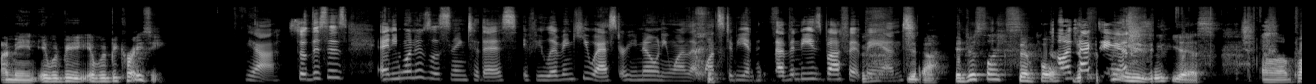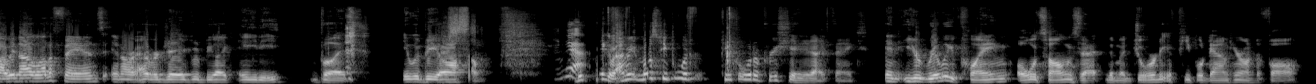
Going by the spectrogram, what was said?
I mean, it would be, it would be crazy. Yeah. So this is anyone who's listening to this, if you live in Key West or you know anyone that wants to be in a 70s Buffett band. yeah. And just like simple. Contact Dan. Easy. Yes. Um, probably not a lot of fans and our average age would be like 80, but it would be awesome. Yeah. I mean, most people would people would appreciate it, I think. And you're really playing old songs that the majority of people down here on Duval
